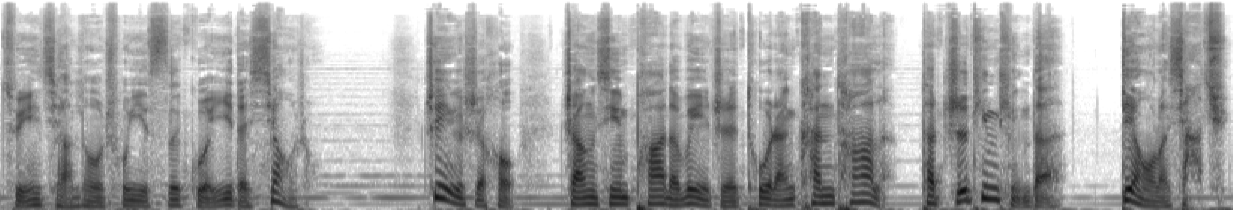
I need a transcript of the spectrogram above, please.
嘴角露出一丝诡异的笑容。这个时候，张鑫趴的位置突然坍塌了，他直挺挺的掉了下去。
